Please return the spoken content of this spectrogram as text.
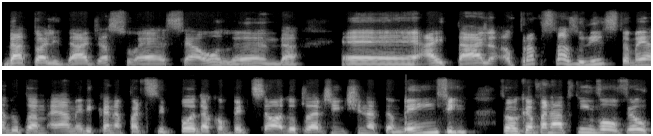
da atualidade: a Suécia, a Holanda, é, a Itália, o próprio Estados Unidos também, a dupla americana participou da competição, a dupla argentina também, enfim, foi um campeonato que envolveu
